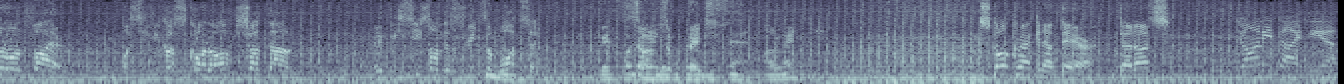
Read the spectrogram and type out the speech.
Are on fire. Pacifica's cut off, shut down. APC's on the streets of Watson. Wait for Sons the of helicopter bitches. descend. Alright. Skull cracking out there. That us? Johnny's idea.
